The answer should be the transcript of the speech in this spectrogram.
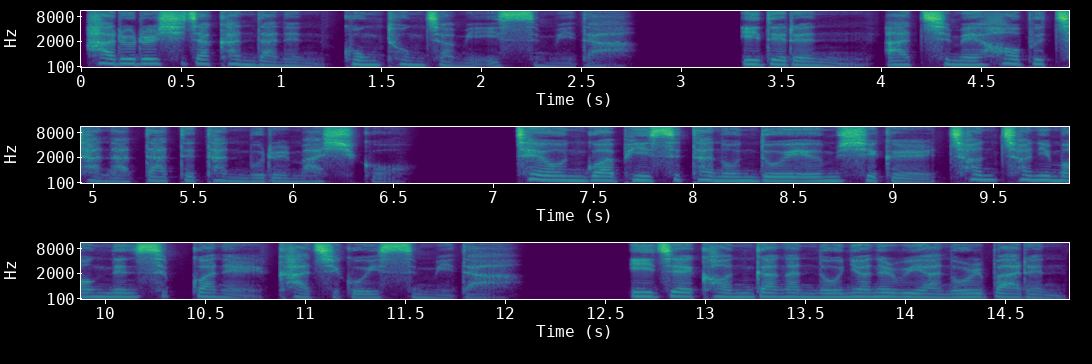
하루를 시작한다는 공통점이 있습니다. 이들은 아침에 허브차나 따뜻한 물을 마시고 체온과 비슷한 온도의 음식을 천천히 먹는 습관을 가지고 있습니다. 이제 건강한 노년을 위한 올바른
